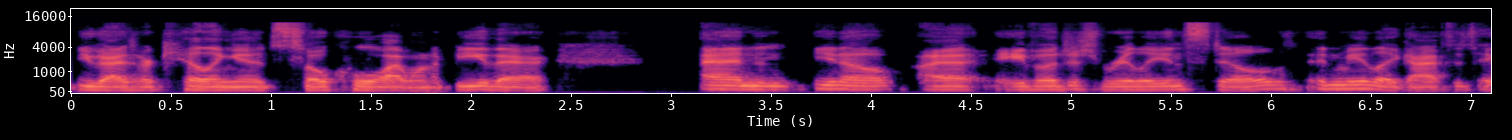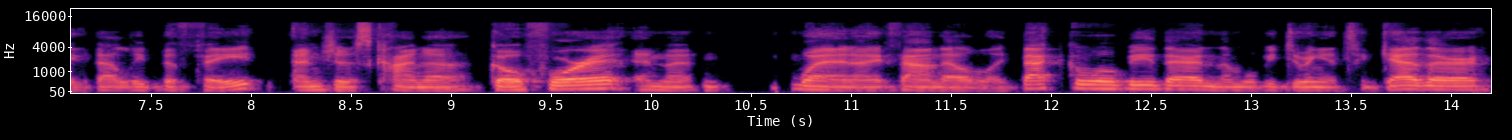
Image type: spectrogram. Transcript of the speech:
you guys are killing it. So cool. I want to be there." And you know, I, Ava just really instilled in me like I have to take that leap of faith and just kind of go for it. And then when I found out like Becca will be there, and then we'll be doing it together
